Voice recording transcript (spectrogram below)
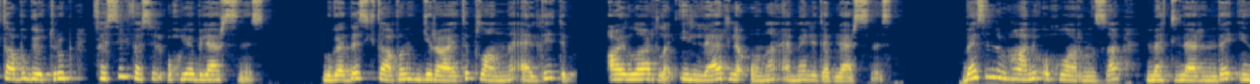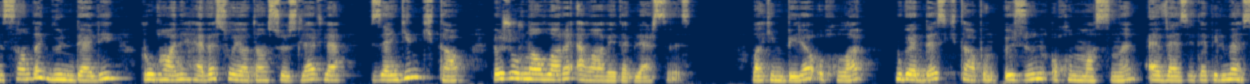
kitabı götürüb fəsil-fəsil oxuya bilərsiniz. Müqəddəs kitabın qiraəti planını əldə edib aylarla, illərlə ona əməl edə bilərsiniz. Bəzən ruhani oxularınıza mətnlərində insanda gündəlik ruhani həvəs oyadan sözlərlə zəngin kitab və jurnalları əlavə edə bilərsiniz. Lakin belə oxular müqəddəs kitabın özünün oxunmasını əvəz edə bilməz.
